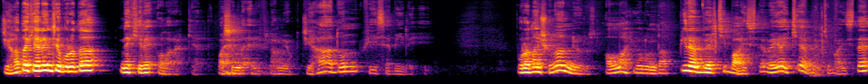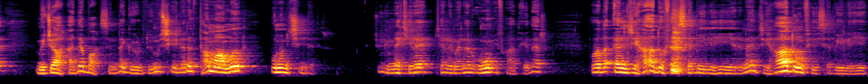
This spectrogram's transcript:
Cihada gelince burada nekire olarak geldi. Başında elif lam yok. Cihadun fi sebilihi. Buradan şunu anlıyoruz. Allah yolunda bir evvelki bahiste veya iki evvelki bahiste mücahede bahsinde gördüğümüz şeylerin tamamı bunun içindedir. Çünkü nekire kelimeler umum ifade eder. Burada el cihadu fi sebilihi yerine cihadun fi sebilihi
